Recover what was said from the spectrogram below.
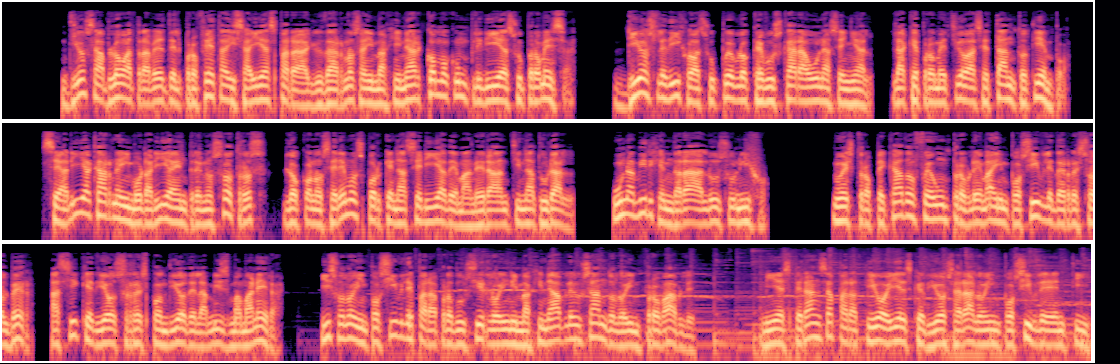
Dios habló a través del profeta Isaías para ayudarnos a imaginar cómo cumpliría su promesa. Dios le dijo a su pueblo que buscara una señal, la que prometió hace tanto tiempo. Se haría carne y moraría entre nosotros, lo conoceremos porque nacería de manera antinatural. Una virgen dará a luz un hijo. Nuestro pecado fue un problema imposible de resolver, así que Dios respondió de la misma manera. Hizo lo imposible para producir lo inimaginable usando lo improbable. Mi esperanza para ti hoy es que Dios hará lo imposible en ti.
